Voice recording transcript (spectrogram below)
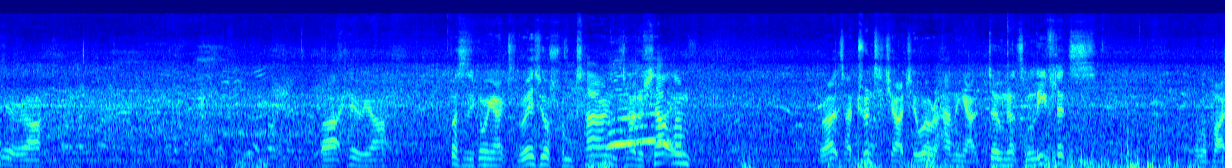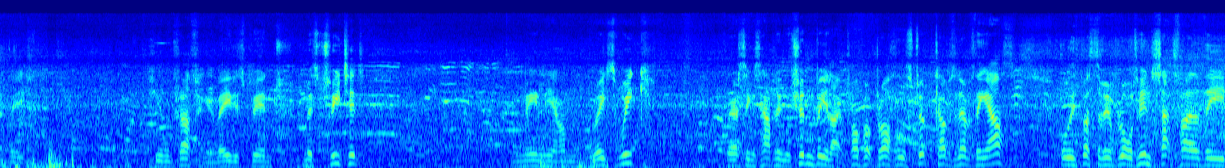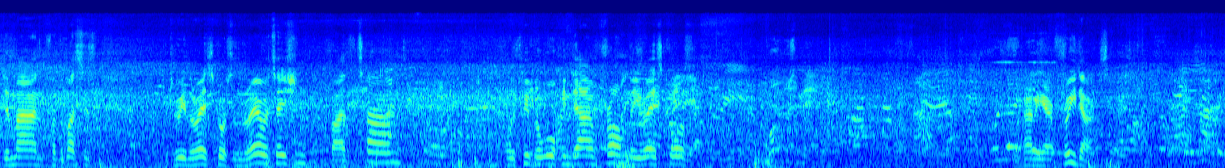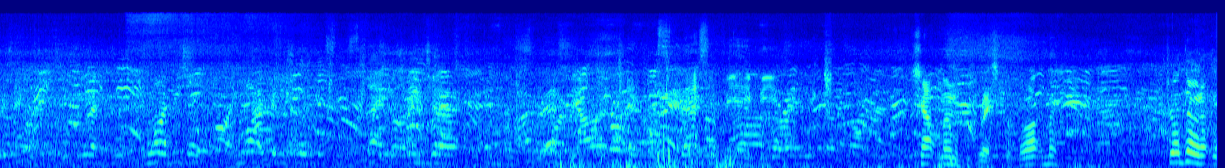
Here we are. Right, here we are. Buses are going out to the racecourse from town, town of Cheltenham. We're outside Trinity Church here where we're handing out donuts and leaflets all about the human trafficking, ladies being mistreated, mainly on race week. There's things happening which shouldn't be, like pop-up brothels, strip clubs and everything else. All these buses have been brought in to satisfy the demand for the buses between the racecourse and the railway station by the town. All these people walking down from the racecourse. We're handing out free downstairs. Cheltenham racecourse. Alright, mate. Do you want donut?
